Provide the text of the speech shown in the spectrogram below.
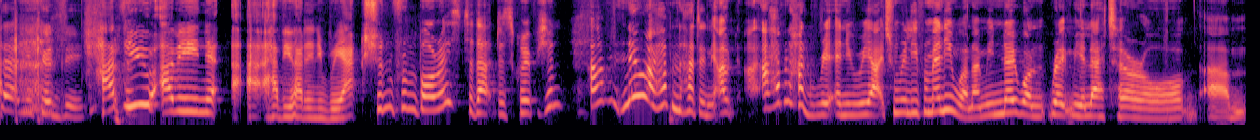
Certainly could be. Have you, I mean, uh, have you had any reaction from Boris to that description? Um, no, I haven't had any. I, I haven't had re any reaction really from anyone. I mean, no one wrote me a letter or. Um,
